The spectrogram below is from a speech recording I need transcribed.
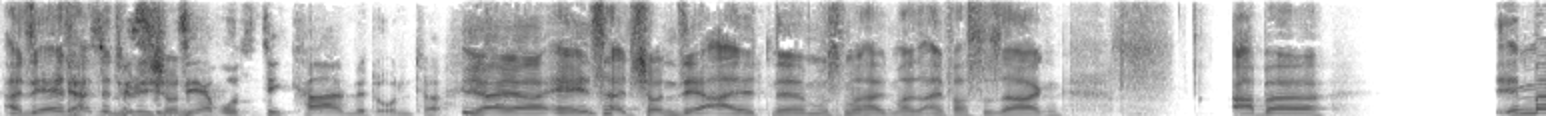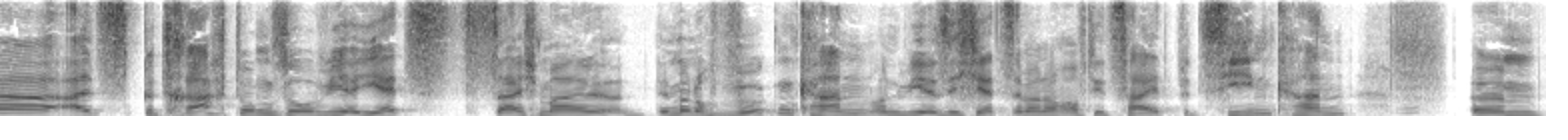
also er ist Der halt ist natürlich schon. sehr rustikal mitunter. Ja, ja, er ist halt schon sehr alt, ne? Muss man halt mal einfach so sagen. Aber immer als Betrachtung, so wie er jetzt, sag ich mal, immer noch wirken kann und wie er sich jetzt immer noch auf die Zeit beziehen kann, ähm,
